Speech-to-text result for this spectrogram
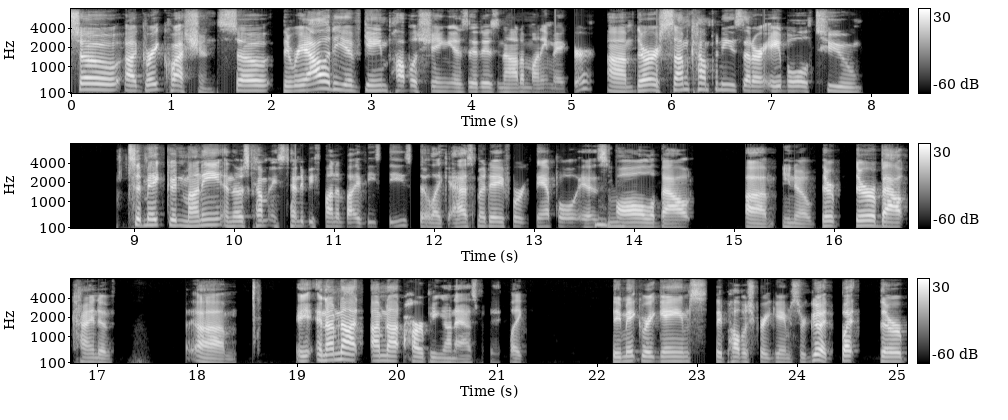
So, uh, great question. So, the reality of game publishing is it is not a moneymaker. Um, there are some companies that are able to to make good money, and those companies tend to be funded by VCs. So, like Asmodee, for example, is Mhm. all about, um, you know, they're they're about kind of, um, and I'm not I'm not harping on Asmodee. Like, they make great games, they publish great games, they're good, but their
